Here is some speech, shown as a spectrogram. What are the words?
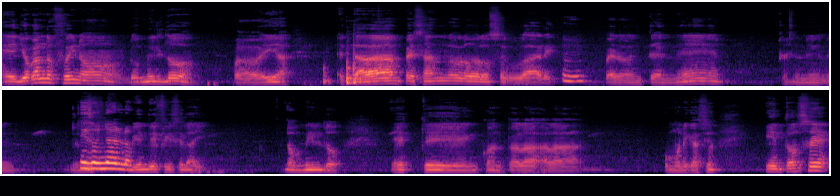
eh, yo cuando fui, no, 2002, todavía, estaba empezando lo de los celulares, Ujú. pero internet, pues, ni- ni- Ni soñarlo. Bien difícil ahí, 2002, este, en cuanto a la, a la comunicación. Y entonces,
